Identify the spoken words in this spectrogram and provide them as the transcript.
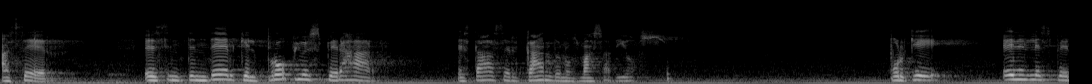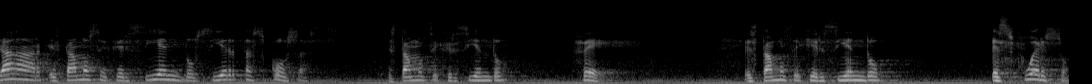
hacer es entender que el propio esperar está acercándonos más a Dios. Porque en el esperar estamos ejerciendo ciertas cosas. Estamos ejerciendo fe. Estamos ejerciendo esfuerzo.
